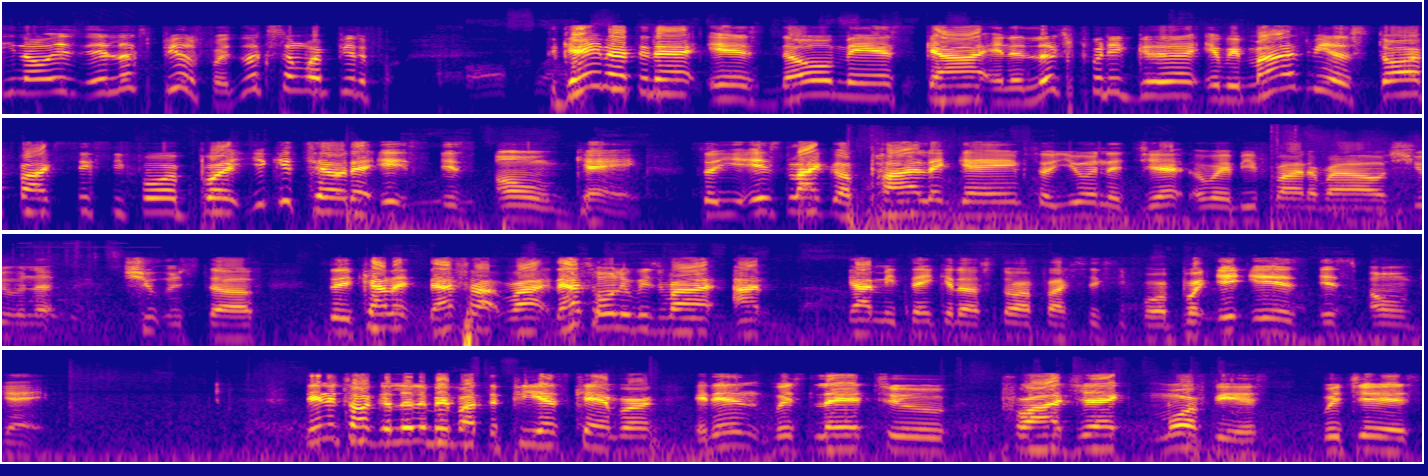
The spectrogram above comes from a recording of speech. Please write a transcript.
you know, it, it looks beautiful. It looks somewhat beautiful. The game after that is No Man's Sky, and it looks pretty good. It reminds me of Star Fox 64, but you can tell that it's its own game. So it's like a pilot game. So you're in a jet or you flying around shooting, shooting stuff. So it kind of that's right. That's the only reason why I got me thinking of Star Fox 64. But it is its own game. Then they talk a little bit about the PS camera, and then which led to Project Morpheus, which is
